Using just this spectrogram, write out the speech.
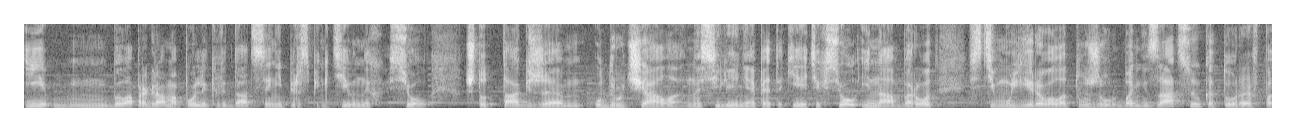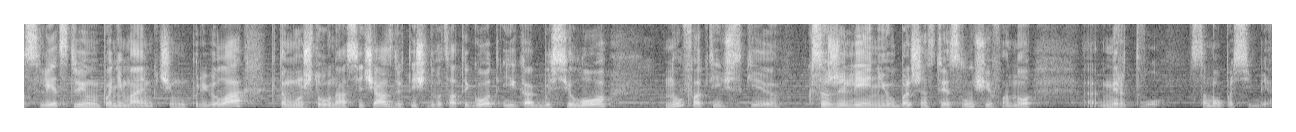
И была программа по ликвидации неперспективных сел, что также удручало население, опять-таки, этих сел и наоборот стимулировало ту же урбанизацию, которая впоследствии, мы понимаем, к чему привела, к тому, что у нас сейчас 2020 год и как бы село, ну, фактически, к сожалению, в большинстве случаев оно э, мертво само по себе.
